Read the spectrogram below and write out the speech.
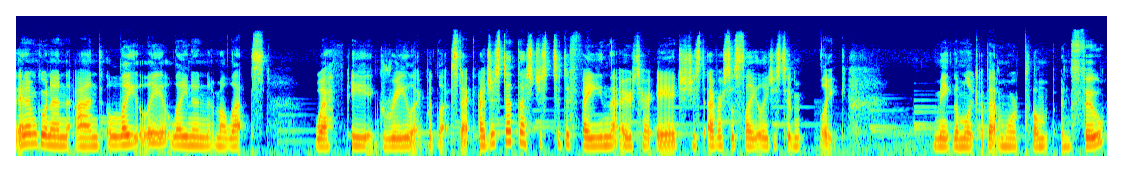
Then I'm going in and lightly lining my lips with a grey liquid lipstick. I just did this just to define the outer edge just ever so slightly, just to like make them look a bit more plump and full.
